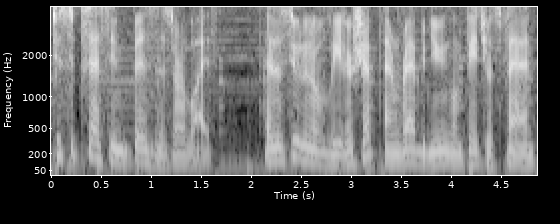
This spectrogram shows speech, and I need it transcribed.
to success in business or life. As a student of leadership and rabid New England Patriots fan,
